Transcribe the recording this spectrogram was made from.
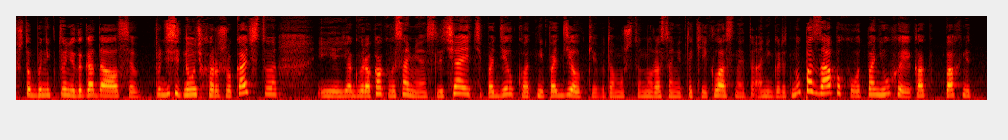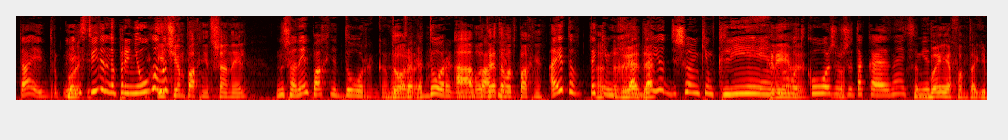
чтобы никто не догадался, действительно очень хорошего качества. И я говорю, а как вы сами сличаете подделку от неподделки? Потому что, ну, раз они такие классные, то они говорят, ну, по запаху, вот понюхай, как пахнет та и другая. Я действительно принюхалась. И чем пахнет Шанель? Ну, Шанель пахнет дорого. Дорого. Вот, дорого а вот пахнет. это вот пахнет? А это таким, Г, отдает дешевеньким клеем, Клеем, ну вот кожа да. уже такая, знаете, нет. БФом таким.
